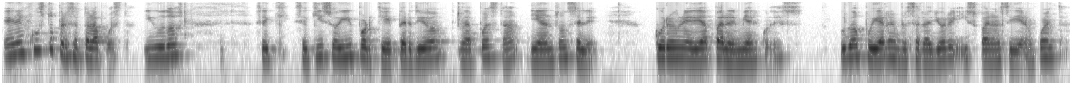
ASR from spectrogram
Era injusto, pero aceptó la apuesta, y Udo se, quiso ir porque perdió la apuesta, y entonces se le ocurrió una idea para el miércoles. Udo podía reemplazar a Yore y sus padres se dieron cuenta.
